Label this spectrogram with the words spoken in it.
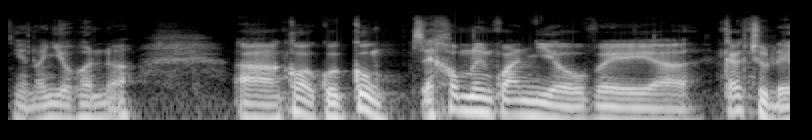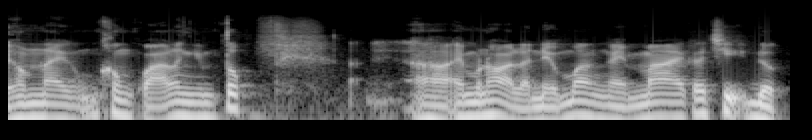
thì nói nhiều hơn nữa. À, câu hỏi cuối cùng sẽ không liên quan nhiều về uh, các chủ đề hôm nay cũng không quá là nghiêm túc. À, em muốn hỏi là nếu mà ngày mai các chị được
